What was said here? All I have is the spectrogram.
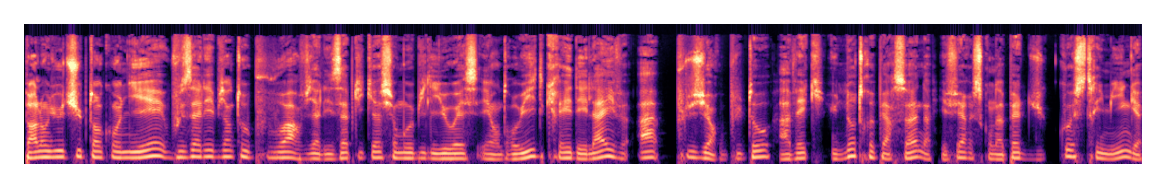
Parlons YouTube tant qu'on y est, vous allez bientôt pouvoir via les applications mobiles iOS et Android créer des lives à plusieurs ou plutôt avec une autre personne et faire ce qu'on appelle du co-streaming.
